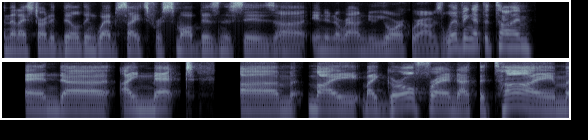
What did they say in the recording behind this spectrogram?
And then I started building websites for small businesses uh, in and around New York where I was living at the time. And uh, I met um, my my girlfriend at the time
